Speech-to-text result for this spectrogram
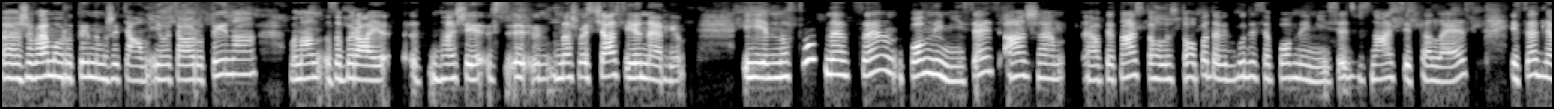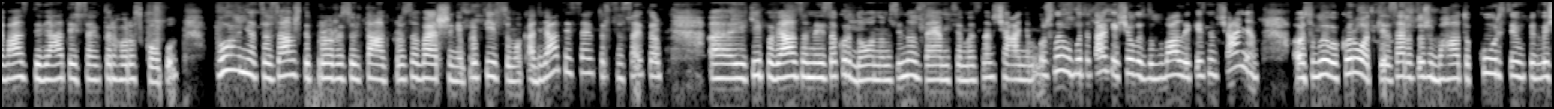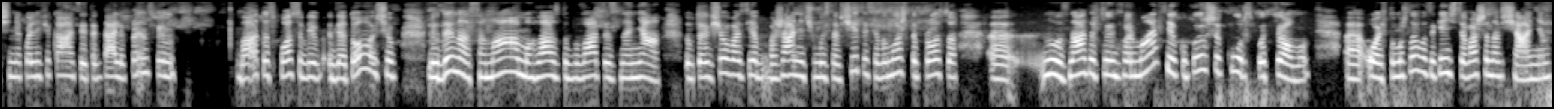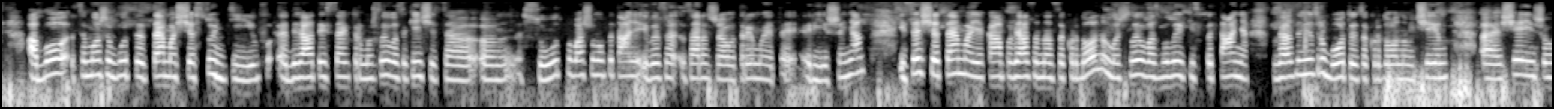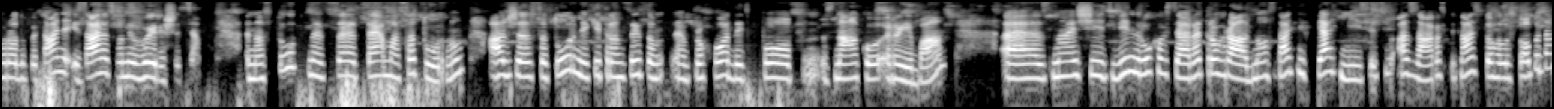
е, живемо рутинним життям. І оця рутина вона забирає е, наші, е, наш весь час і енергію. І наступне це повний місяць, адже е, 15 листопада відбудеться повний місяць в знаці Телес, і це для вас дев'ятий сектор гороскопу. Повня це завжди про результат, про завершення, про підсумок. А дев'ятий сектор це сектор, е, який пов'язаний за кордоном, з іноземцями, з навчанням. Можливо, бути так, якщо ви здобували якесь навчання, особливо коротке. Зараз дуже багато курсів, підвищення кваліфікації і так далі. В принципі, багато способів для того, щоб людина сама могла здобувати знання. Тобто, якщо у вас є бажання чомусь навчитися, ви можете просто е, ну, знати цю інформацію, купивши курс по цьому. Е, ось, то можливо закінчиться ваше навчання, або це може бути тема ще суддів, е, дев'ятий сектор, можливо, закінчиться ем, суд по вашому питанню, і ви за- зараз вже отримуєте рішення. І це ще тема, яка пов'язана з кордоном. Можливо, у вас були якісь питання пов'язані з роботою за кордоном, чи е, ще іншого роду питання, і зараз вони вирішаться. Наступне це тема Сатурну, адже Сатурн, який транзитом е, проходить по знаку Риба, е, значить, він рухався ретроградно останніх 5 місяців, а зараз, 15 листопада,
